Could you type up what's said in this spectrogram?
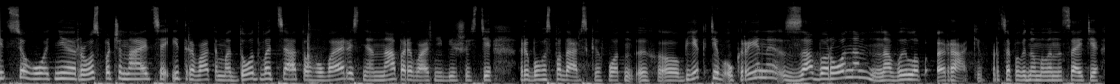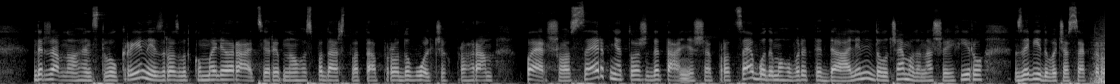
від сьогодні розпочинається і триватиме до 20 вересня на переважній більшості рибогосподарських водних об'єктів України заборона на вилов раків. Про це повідомили на сайті Державного агентства України із розвитку меліорації рибного господарства та продовольчих програм 1 серпня. Тож детальніше про це будемо говорити далі. Долучаємо до нашого ефіру завідувача сектору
